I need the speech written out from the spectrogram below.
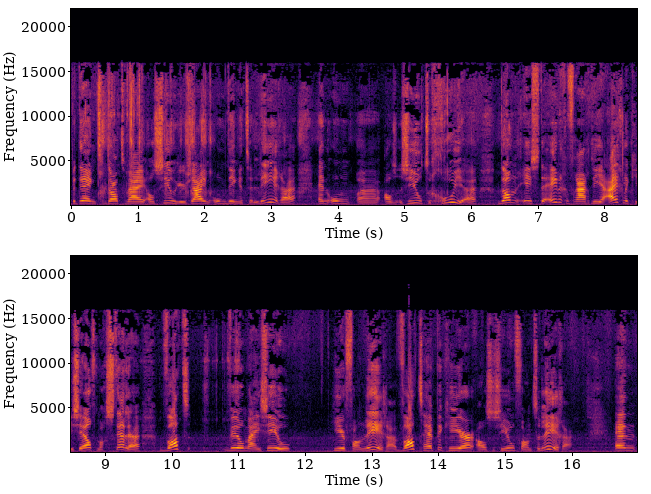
bedenkt dat wij als ziel hier zijn om dingen te leren en om uh, als ziel te groeien, dan is de enige vraag die je eigenlijk jezelf mag stellen: wat wil mijn ziel hiervan leren? Wat heb ik hier als ziel van te leren? En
